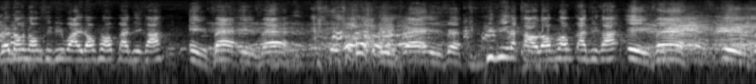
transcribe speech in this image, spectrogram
แล้วน้องๆซีรีส์วายร้องพร้อมกันดีคะเอแฟเอแฟเอแฟเอแฟพี่ๆนักข่าวร้องพร้อมกันดีคะเอแฟเอแฟ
